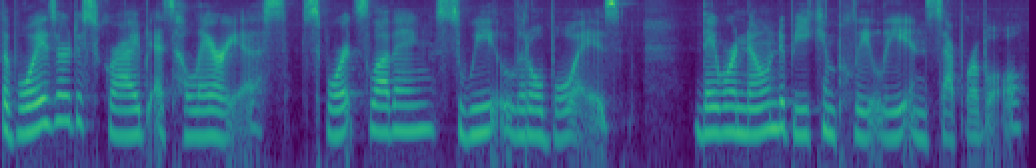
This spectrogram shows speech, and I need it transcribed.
The boys are described as hilarious, sports loving, sweet little boys. They were known to be completely inseparable.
